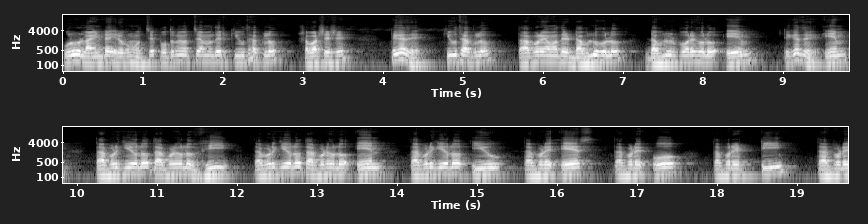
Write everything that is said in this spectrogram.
পুরো লাইনটা এরকম হচ্ছে। প্রথমে হচ্ছে আমাদের কিউ থাকল সবার শেষে। ঠিক আছে? কিউ থাকল। তারপরে আমাদের ডাব্লু হলো। ডাব্লুর পরে হলো এম ঠিক আছে? এম তারপরে কি হলো? তারপরে হলো ভি তারপরে কি হলো? তারপরে হলো এন তারপরে কি হলো? ইউ তারপরে এস তারপরে ও তারপরে টি তারপরে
